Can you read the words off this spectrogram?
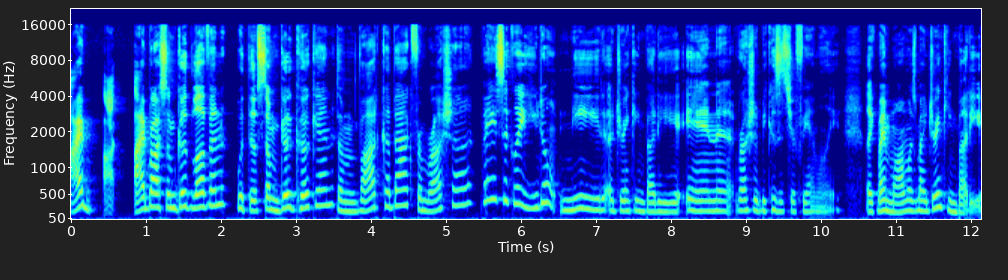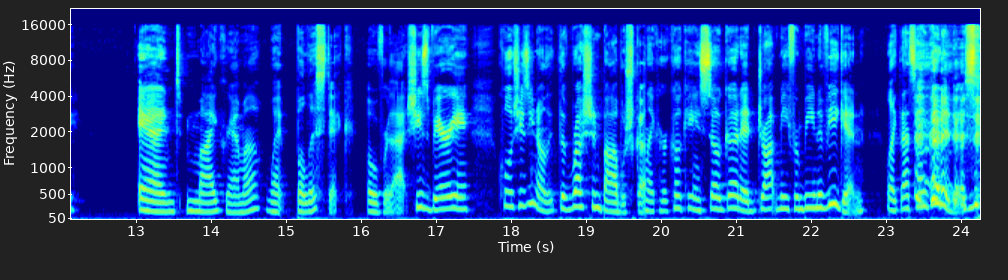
I, I I brought some good loving with the, some good cooking, some vodka back from Russia. Basically, you don't need a drinking buddy in Russia because it's your family. Like my mom was my drinking buddy, and my grandma went ballistic over that. She's very cool. She's you know the Russian babushka. Like her cooking is so good it dropped me from being a vegan. Like that's how good it is.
